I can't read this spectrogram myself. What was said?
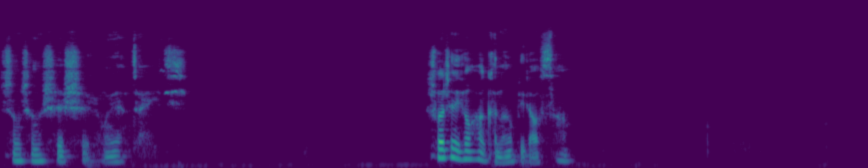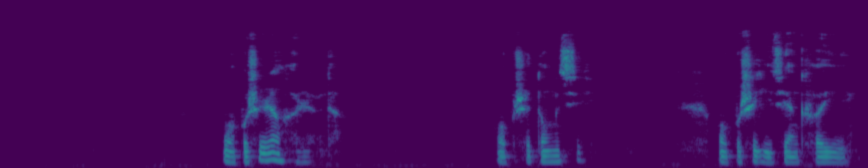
生生世世永远在一起。说这些话可能比较丧。我不是任何人的，我不是东西，我不是一件可以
